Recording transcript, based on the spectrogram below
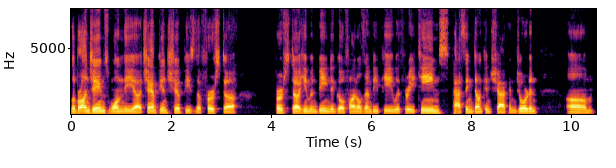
LeBron James won the uh, championship. He's the first uh, first uh, human being to go Finals MVP with three teams, passing Duncan, Shaq, and Jordan. Um,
